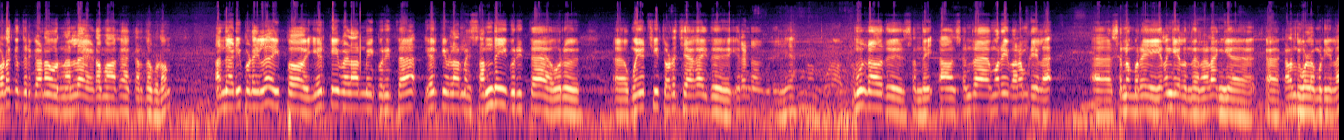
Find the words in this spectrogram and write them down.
தொடக்கத்திற்கான ஒரு நல்ல இடமாக கருதப்படும். அந்த அடிப்படையில் இப்போ இயற்கை வேளாண்மை குறித்த இயற்கை வேளாண்மை சந்தை குறித்த ஒரு முயற்சி தொடர்ச்சியாக இது இரண்டாவது முறை இல்லையா? மூன்றாவது சந்தை. நான் சென்ற முறை வர முடியல. அஹ், சென்ற முறை இலங்கையில் இருந்ததுனால இங்கே கலந்து கொள்ள முடியல.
